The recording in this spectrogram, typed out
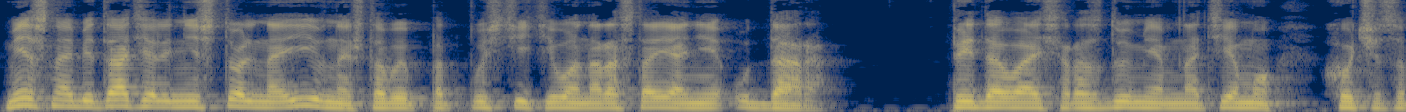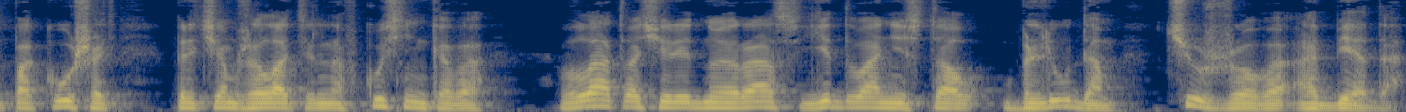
Местные обитатели не столь наивны, чтобы подпустить его на расстояние удара. Предаваясь раздумьям на тему «хочется покушать», причем желательно вкусненького, Влад в очередной раз едва не стал блюдом чужого обеда.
